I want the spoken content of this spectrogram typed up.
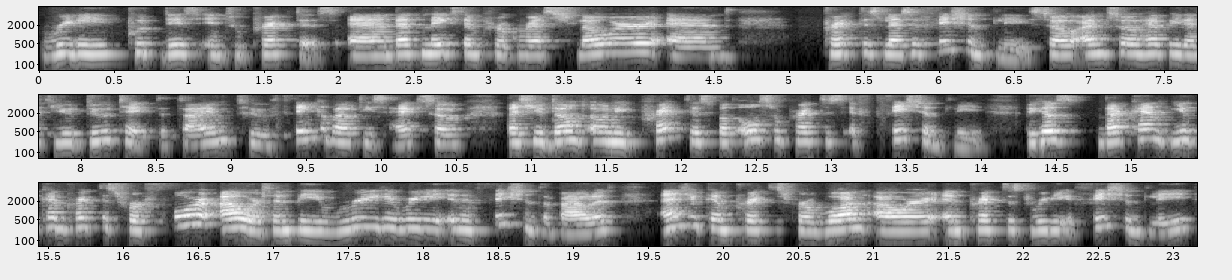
really put this into practice. And that makes them progress slower and practice less efficiently. So I'm so happy that you do take the time to think about these hacks so that you don't only practice but also practice efficiently because there can you can practice for 4 hours and be really really inefficient about it and you can practice for 1 hour and practice really efficiently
